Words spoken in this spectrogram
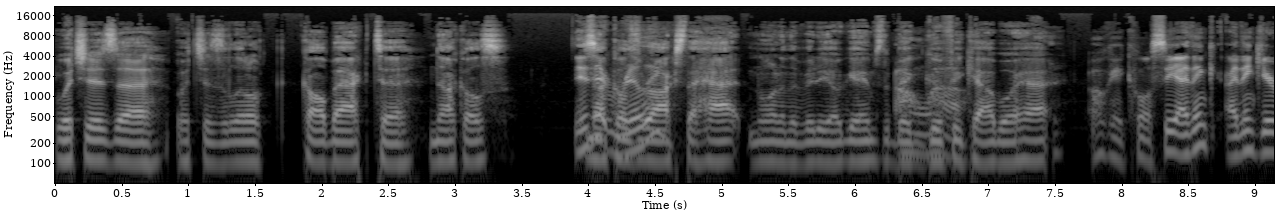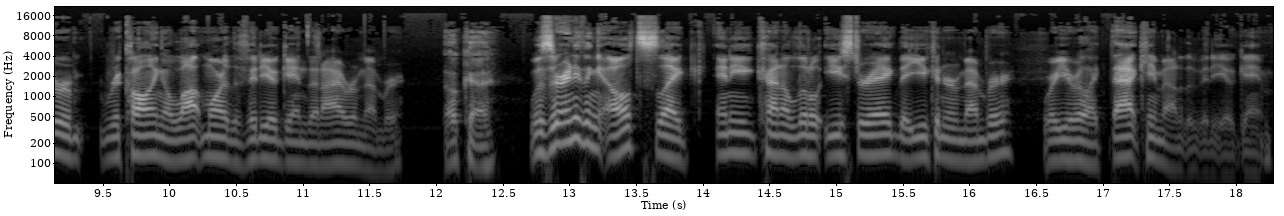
which is uh which is a little callback to Knuckles. is Knuckles it really? rocks the hat in one of the video games, the big Oh, goofy cowboy hat. Okay, cool. See, I think I think you're recalling a lot more of the video game than I remember. Okay. Was there anything else like any kind of little Easter egg that you can remember where you were like that came out of the video game?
